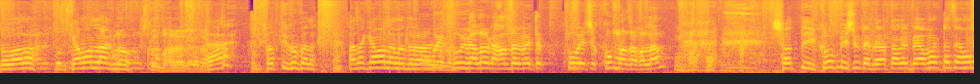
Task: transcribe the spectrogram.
তো বলো কেমন লাগল? খুব ভালো লাগল। হ্যাঁ? সত্যি খুব ভালো। আচ্ছা কেমন লাগল তোর খুবই ভালো। রাহুলদার বাড়িতে খুব এসে খুব মজা করলাম। সত্যি খুব আর তাদের ব্যবহারটা যে আমার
